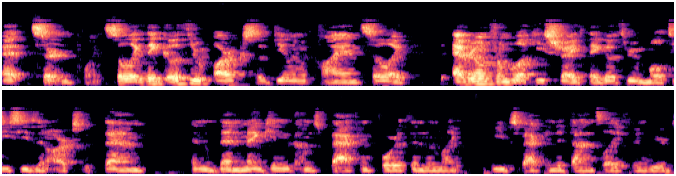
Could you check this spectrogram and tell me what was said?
at certain points. So like they go through arcs of dealing with clients. So like everyone from Lucky Strike, they go through multi-season arcs with them, and then Menken comes back and forth, and then like weaves back into Don's life in weird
